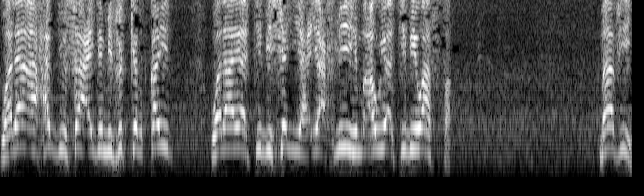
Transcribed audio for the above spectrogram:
ولا أحد يساعدهم يفك القيد ولا يأتي بشيء يحميهم أو يأتي بواسطة. ما في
